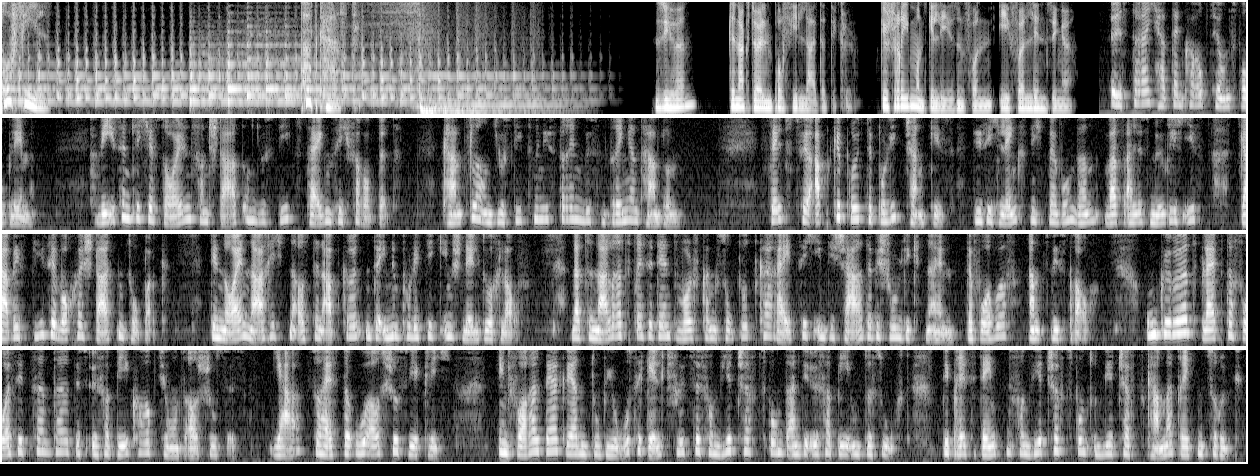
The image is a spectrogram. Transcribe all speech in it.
Profil Podcast Sie hören den aktuellen Profil-Leitartikel, geschrieben und gelesen von Eva Linsinger. Österreich hat ein Korruptionsproblem. Wesentliche Säulen von Staat und Justiz zeigen sich verrottet. Kanzler und Justizministerin müssen dringend handeln. Selbst für abgebrühte Politjunkies, die sich längst nicht mehr wundern, was alles möglich ist, gab es diese Woche starken Tobak. Die neuen Nachrichten aus den Abgründen der Innenpolitik im Schnelldurchlauf. Nationalratspräsident Wolfgang Sobotka reiht sich in die Schar der Beschuldigten ein. Der Vorwurf Amtsmissbrauch. Ungerührt bleibt der Vorsitzende des ÖVP-Korruptionsausschusses. Ja, so heißt der Urausschuss wirklich. In Vorarlberg werden dubiose Geldflüsse vom Wirtschaftsbund an die ÖVP untersucht. Die Präsidenten von Wirtschaftsbund und Wirtschaftskammer treten zurück.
